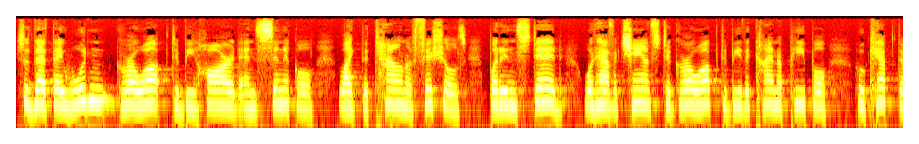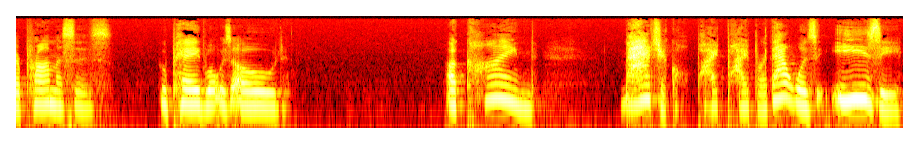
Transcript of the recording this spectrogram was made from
so that they wouldn't grow up to be hard and cynical like the town officials, but instead would have a chance to grow up to be the kind of people who kept their promises, who paid what was owed. A kind, magical Pied Piper. That was easy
